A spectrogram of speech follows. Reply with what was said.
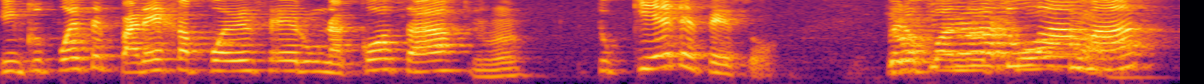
Incluso puede ser pareja, puede ser una cosa, Ajá. tú quieres eso. Pero cuando tú cosa. amas,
